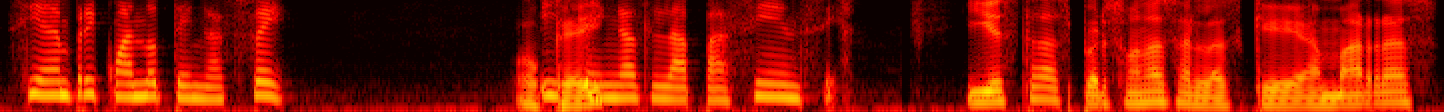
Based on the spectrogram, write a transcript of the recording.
siempre y cuando tengas fe Ok. y tengas la paciencia. Y estas personas a las que amarras,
